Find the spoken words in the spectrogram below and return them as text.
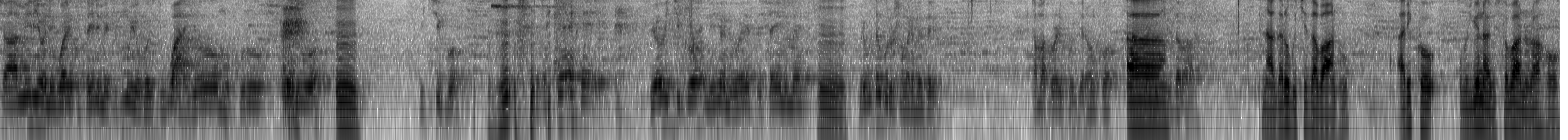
cya miliyoni wise entertainment nk'umuyobozi wayo mukuru CEO mm. w'ikigo CEO w'ikigo miliyoni wise entertainment. Mm. muri gutegura irushanwa rimeze rite? Amakuru ari kongeraho ko Ah. gukiza abantu. Ntabwo ari ugukiza abantu ariko uburyo nabisobanuraho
